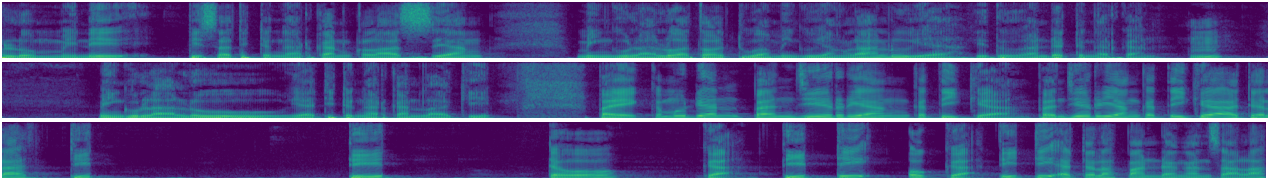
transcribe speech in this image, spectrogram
belum ini bisa didengarkan kelas yang minggu lalu atau dua minggu yang lalu ya gitu. Anda dengarkan. Hmm? Minggu lalu ya didengarkan lagi. Baik, kemudian banjir yang ketiga. Banjir yang ketiga adalah dit dit do oga. Titik oga. Titik adalah pandangan salah.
